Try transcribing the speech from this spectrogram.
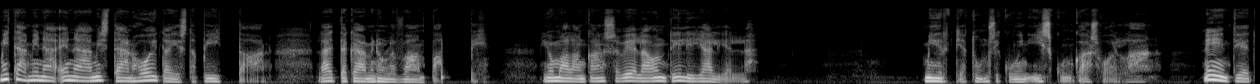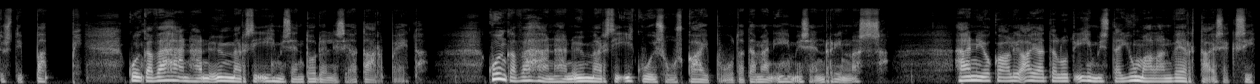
mitä minä enää mistään hoitajista piittaan? Lähettäkää minulle vaan pappi. Jumalan kanssa vielä on tili jäljellä. Mirtia tunsi kuin iskun kasvoillaan. Niin tietysti pappi. Kuinka vähän hän ymmärsi ihmisen todellisia tarpeita. Kuinka vähän hän ymmärsi ikuisuuskaipuuta tämän ihmisen rinnassa. Hän, joka oli ajatellut ihmistä Jumalan vertaiseksi,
